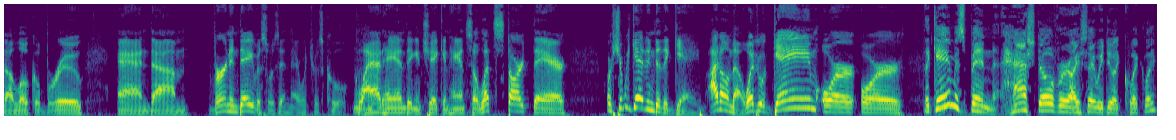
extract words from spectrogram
uh, local brew, and um, Vernon Davis was in there, which was cool. Glad handing and shaking hands. So let's start there. Or should we get into the game? I don't know. What a game or or The game has been hashed over. I say we do it quickly.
